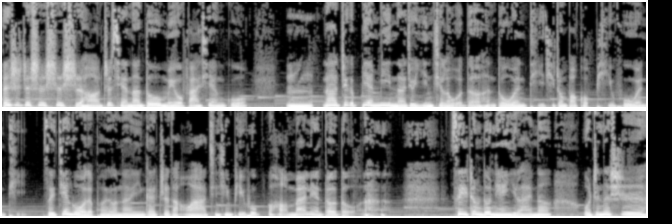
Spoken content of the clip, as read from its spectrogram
但是这是事实哈，之前呢都没有发现过。嗯，那这个便秘呢，就引起了我的很多问题，其中包括皮肤问题。所以见过我的朋友呢，应该知道哇，青青皮肤不好，满脸痘痘。所以这么多年以来呢，我真的是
